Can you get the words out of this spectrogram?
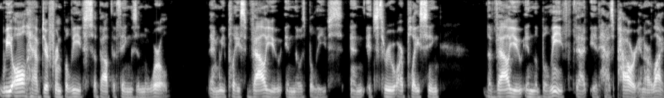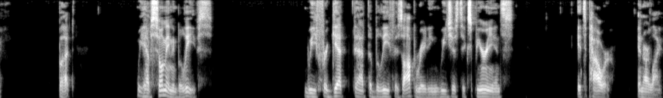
we all have different beliefs about the things in the world, and we place value in those beliefs. And it's through our placing the value in the belief that it has power in our life. But we have so many beliefs we forget that the belief is operating. We just experience its power in our life.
